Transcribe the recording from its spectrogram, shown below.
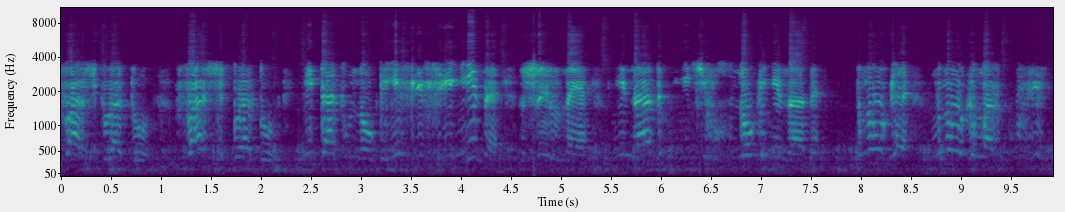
фарш кладу. Фарша кладу не так много. Если свинина жирная, не надо ничего, много не надо. Много, много моркови,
